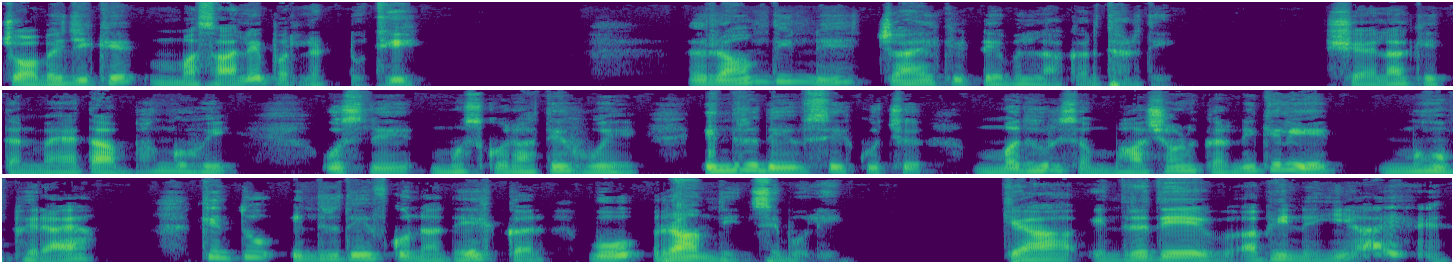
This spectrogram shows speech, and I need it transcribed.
चौबे जी के मसाले पर लट्टू थी। रामदीन ने चाय की टेबल लाकर धर दी। शैला की तन्मयता भंग हुई। उसने मुस्कुराते हुए इंद्रदेव से कुछ मधुर संभाषण करने के लिए मुँह फिराया, किंतु इंद्रदेव को न देखकर वो रामदीन से बोली, क्या इंद्रदेव अभी नहीं आए हैं?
